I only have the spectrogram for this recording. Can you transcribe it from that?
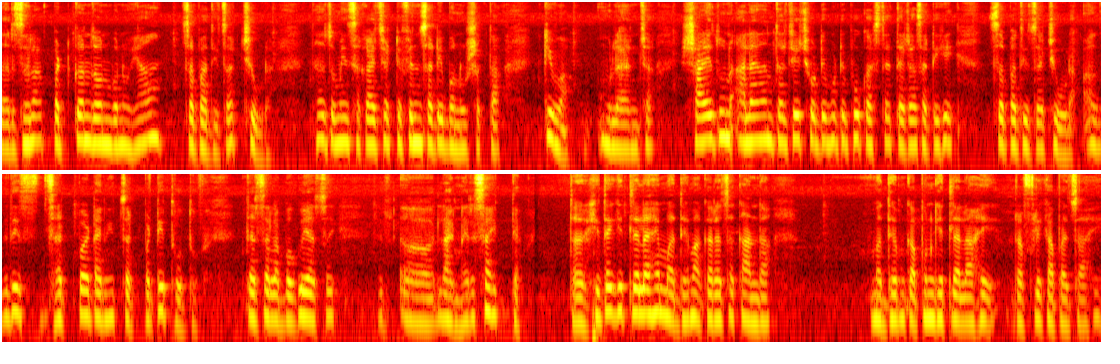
तर चला पटकन जाऊन बनवूया चपातीचा चिवडा. तर तुम्ही सकाळच्या टिफिनसाठी बनवू शकता किंवा मुलांच्या शाळेतून आल्यानंतर जे छोटे मोठे भूक असतात त्याच्यासाठी हे चपातीचा चिवडा अगदीच झटपट आणि चटपटीत होतो. तर चला बघूया असे लागणारे साहित्य. तर इथे घेतलेलं आहे मध्यम आकाराचा कांदा. मध्यम कापून घेतलेला आहे रफली कापायचा आहे.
